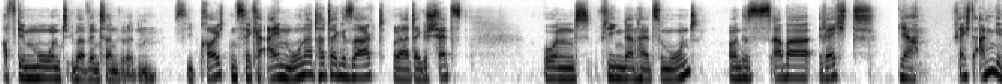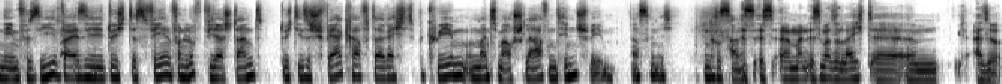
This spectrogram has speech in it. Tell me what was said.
auf dem Mond überwintern würden. Sie bräuchten circa einen Monat, hat er gesagt, oder hat er geschätzt, und fliegen dann halt zum Mond. Und es ist aber recht, ja, recht angenehm für sie, weil sie durch das Fehlen von Luftwiderstand, durch diese Schwerkraft da recht bequem und manchmal auch schlafend hinschweben. Das finde ich Interessant. Es ist, äh, man ist immer so leicht, äh, ähm, also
